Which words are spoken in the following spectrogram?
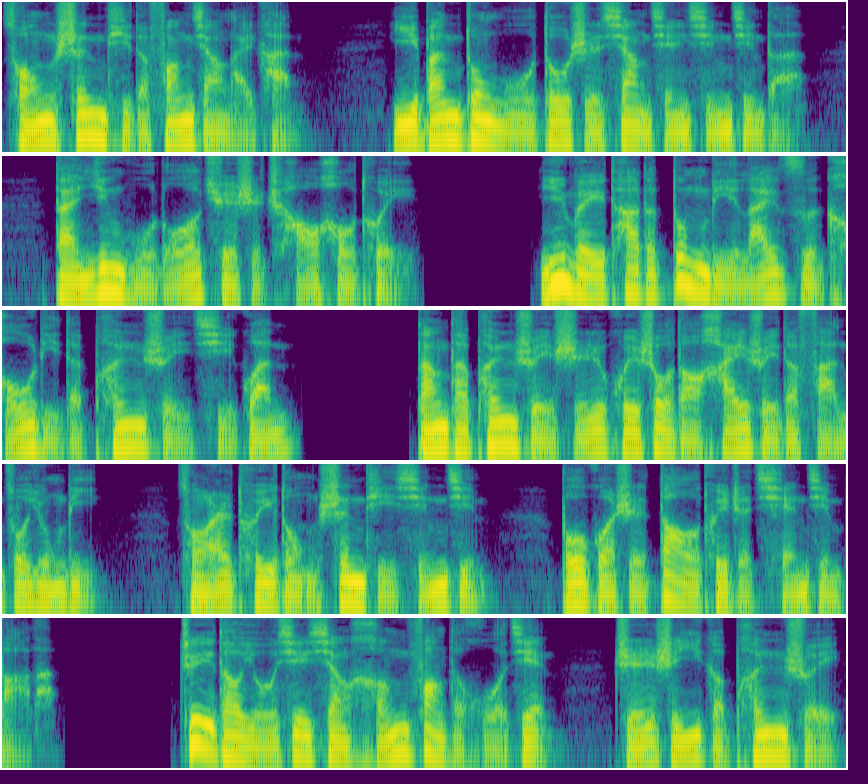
从身体的方向来看，一般动物都是向前行进的，但鹦鹉螺却是朝后退。因为它的动力来自口里的喷水器官，当它喷水时，会受到海水的反作用力，从而推动身体行进，不过是倒退着前进罢了。这倒有些像横放的火箭，只是一个喷水，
